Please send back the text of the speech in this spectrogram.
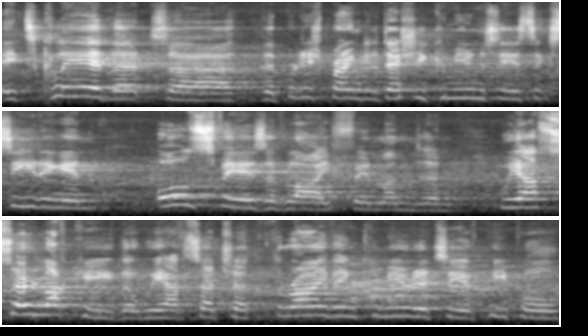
It's clear that uh, the British Bangladeshi community is succeeding in all spheres of life in London. We are so lucky that we have such a thriving community of people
